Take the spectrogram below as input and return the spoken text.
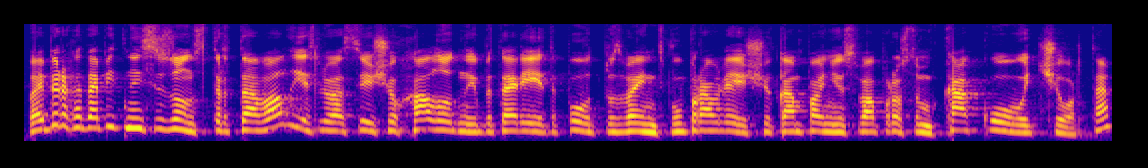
Во-первых, отопительный сезон стартовал. Если у вас все еще холодные батареи, это повод позвонить в управляющую компанию с вопросом «какого черта?».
